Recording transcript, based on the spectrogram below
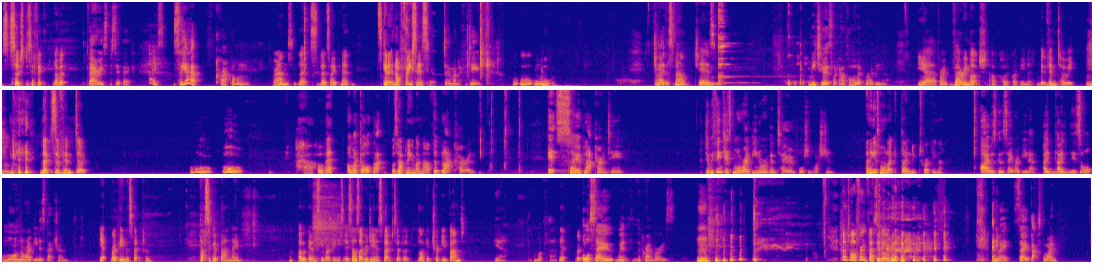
So specific. Love it. Very specific. Nice. So yeah, crack on. Grand. Let's let's open it. Let's get it in our faces. Don't mind if I do. Ooh, ooh, ooh. I like the smell. Cheers. Mm. Me too, it's like alcoholic Ribena. Yeah, very very much alcoholic Ribena. A bit Vimto-y. Mm. Notes of Vimto. Ooh, ooh. Ah, oh, eh. Oh my god, that What's the- happening in my mouth? The blackcurrant. It's so blackcurranty. Do we think it's more Ribena or Vimto? Important question. I think it's more like dilute Ribena. I was going to say Ribena. I, I, Mm. it's all, more on the Ribena spectrum. Yeah, Ribena Spectrum. That's a good band name. I would go and see Ribena. It sounds like Regina Spektor, but like a tribute band. Yeah, I'm up for that. Yeah. Ribena. Also with the cranberries. Mm. Come to our fruit festival. Anyway, so back to the wine.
